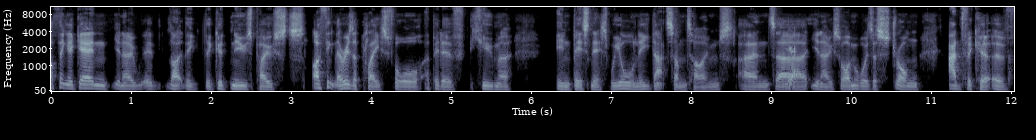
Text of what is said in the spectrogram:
I, think again, you know, it, like the the good news posts, I think there is a place for a bit of humour in business. We all need that sometimes, and uh, yeah. you know, so I'm always a strong advocate of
